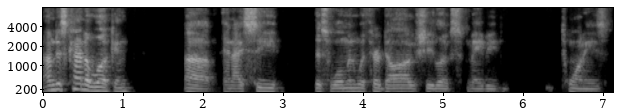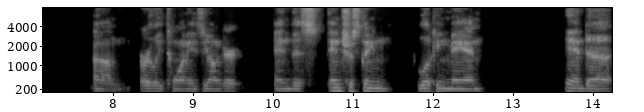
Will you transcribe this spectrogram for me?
I'm just kind of looking, uh, and I see this woman with her dog. She looks maybe twenties, um, early twenties, younger, and this interesting looking man. And uh,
